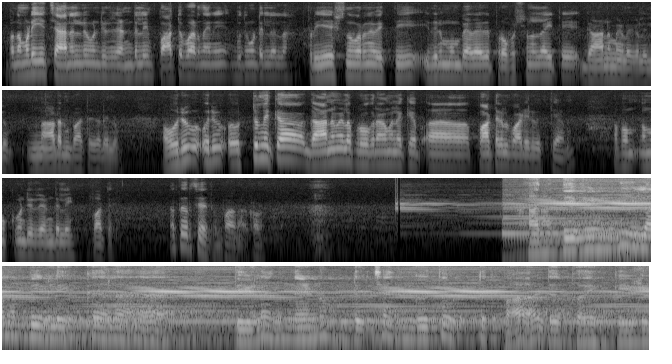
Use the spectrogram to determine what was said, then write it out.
അപ്പോൾ നമ്മുടെ ഈ ചാനലിന് വേണ്ടി ഒരു രണ്ടിലെയും പാട്ട് പാടുന്നതിന് ബുദ്ധിമുട്ടില്ലല്ലോ? പ്രിയേഷ് എന്ന് പറഞ്ഞ വ്യക്തി ഇതിനു മുമ്പേ അതായത് പ്രൊഫഷണലായിട്ട് ഗാനമേളകളിലും നാടൻ പാട്ടുകളിലും ഒരു ഒരു ഒട്ടുമിക്ക ഗാനമേള പ്രോഗ്രാമിലൊക്കെ പാട്ടുകൾ പാടിയൊരു വ്യക്തിയാണ്. അപ്പം നമുക്ക് വേണ്ടി ഒരു രണ്ടിലെയും പാട്ട്. തീർച്ചയായിട്ടും പാടാം. കുഴപ്പം അന്തിവിണ്ണിലമ്പിളിക്കല തിളങ്ങണുണ്ട് ചങ്കു തൊട്ട് പാട് പൈകിളി.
